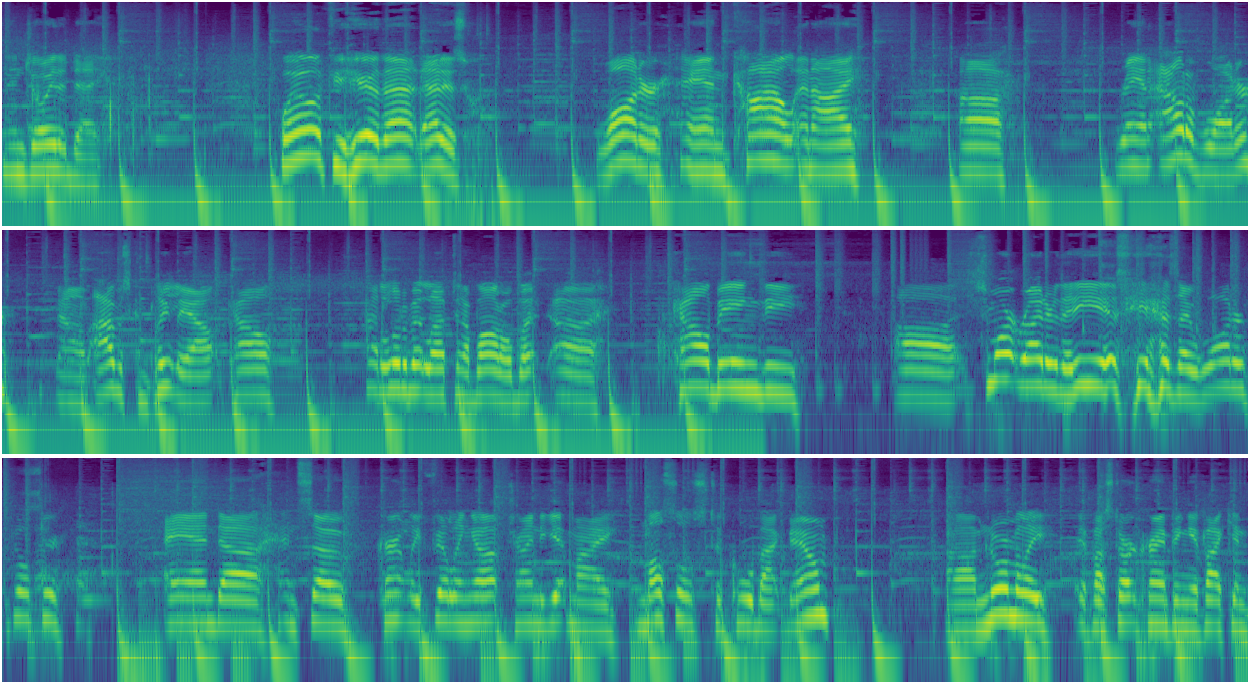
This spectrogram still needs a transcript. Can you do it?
and enjoy the day. Well, if you hear that, that is water. And Kyle and I uh, ran out of water. Um, I was completely out. Kyle had a little bit left in a bottle, but uh, Kyle being the uh, smart rider that he is, he has a water filter and uh, and so currently filling up, trying to get my muscles to cool back down. Um, normally, if I start cramping, if I can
